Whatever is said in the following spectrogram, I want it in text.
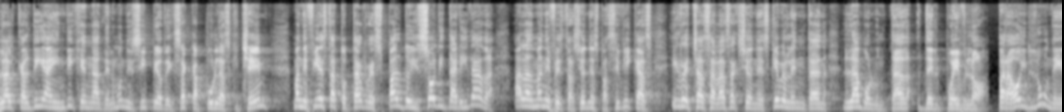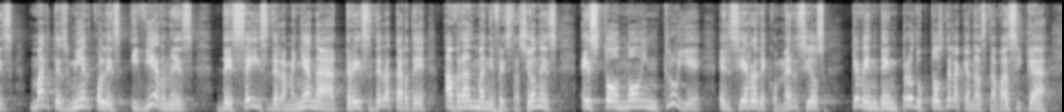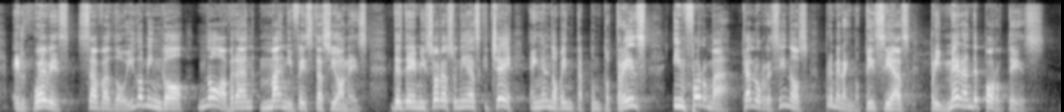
La alcaldía indígena del municipio de Zacapulas, Quiché, manifiesta total respaldo y solidaridad a las manifestaciones pacíficas y rechaza las acciones que violentan la voluntad del pueblo. Para hoy lunes, martes, miércoles y viernes, de 6 de la mañana a 3 de la tarde, habrán manifestaciones. Esto no incluye el cierre de comercios que venden productos de la canasta básica. El jueves, sábado y domingo no habrán manifestaciones. Desde Emisoras Unidas Quiché en el 90.3, informa Carlos Recinos, primera en noticias, primera en deportes.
